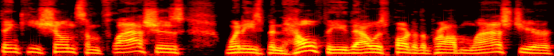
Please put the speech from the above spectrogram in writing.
think he's shown some flashes when he's been healthy. That was part of the problem last year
